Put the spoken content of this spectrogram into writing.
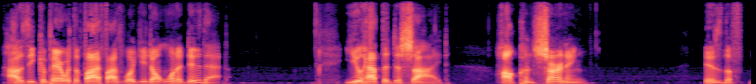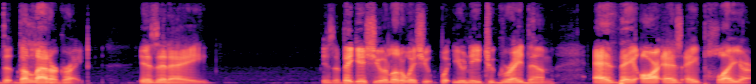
how does he compare with the 5.5? Well, you don't want to do that. You have to decide how concerning is the, the, the letter grade? Is it a is a big issue, a little issue? But you need to grade them as they are as a player.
